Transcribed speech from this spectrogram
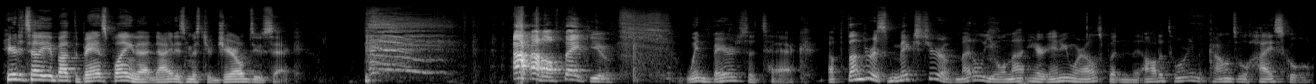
Here to tell you about the bands playing that night is Mr. Gerald Dusek. Oh, thank you. When bears attack, a thunderous mixture of metal you will not hear anywhere else but in the auditorium at Collinsville High School.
